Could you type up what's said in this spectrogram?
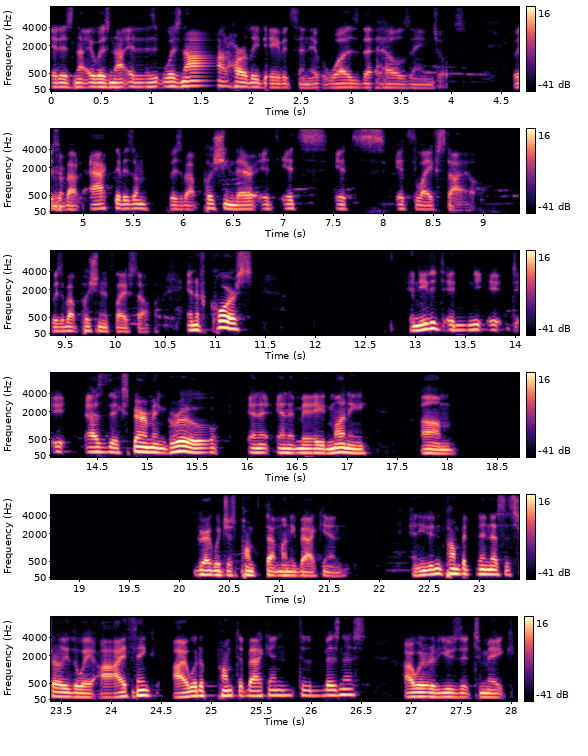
it is not. It was not. It is- was not Harley Davidson. It was the Hell's Angels. It was about activism. It was about pushing their it, it's it's it's lifestyle. It was about pushing its lifestyle, and of course, it needed it, it, it as the experiment grew and it and it made money. Um, Greg would just pump that money back in, and he didn't pump it in necessarily the way I think I would have pumped it back into the business. I would have used it to make.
